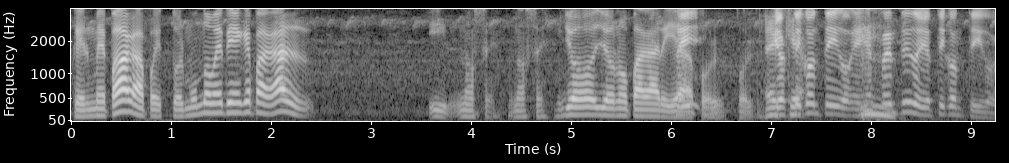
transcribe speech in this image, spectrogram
que él me paga, pues todo el mundo me tiene que pagar. Y no sé, no sé. Yo, yo no pagaría por, Yo estoy contigo, en ese sentido yo estoy contigo.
